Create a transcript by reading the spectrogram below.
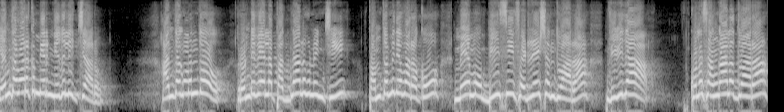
ఎంతవరకు మీరు నిధులు ఇచ్చారు? అంతకుముందు రెండు వేల పద్నాలుగు నుంచి పంతొమ్మిది వరకు మేము బీసీ ఫెడరేషన్ ద్వారా వివిధ కుల సంఘాల ద్వారా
